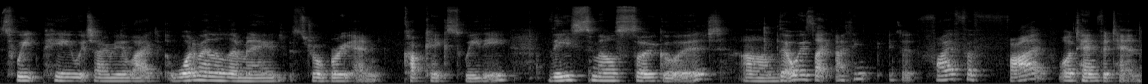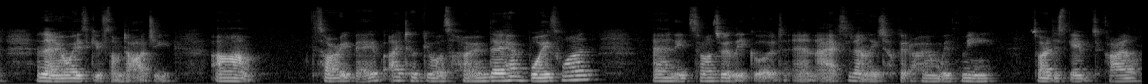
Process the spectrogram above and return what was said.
sweet pea which I really liked, watermelon lemonade, strawberry and cupcake sweetie. These smell so good. Um, they're always like, I think, is it 5 for 5 or 10 for 10? And then I always give some to Archie. Um, sorry babe, I took yours home. They have boys one and it smells really good and I accidentally took it home with me so I just gave it to Kyle.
